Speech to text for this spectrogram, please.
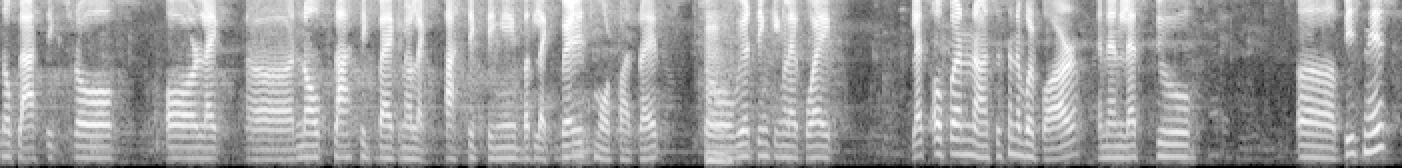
no plastic straw or like uh, no plastic bag you know like plastic thingy but like very small part right? So we're thinking like why let's open a sustainable bar and then let's do uh, business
